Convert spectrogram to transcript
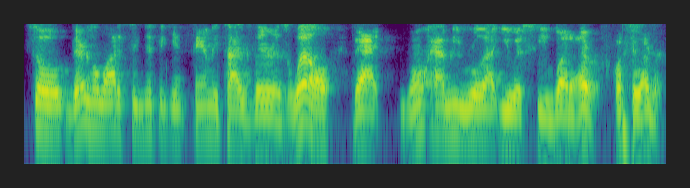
So there's a lot of significant family ties there as well that won't have me rule out USC whatever whatsoever.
